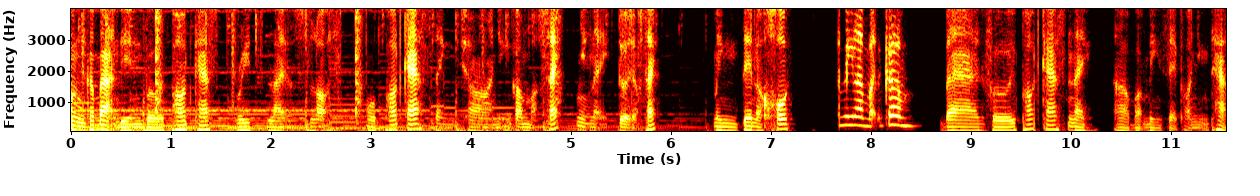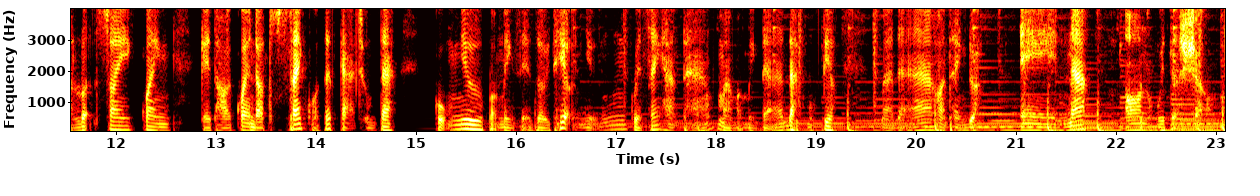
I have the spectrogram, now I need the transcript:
mừng các bạn đến với podcast Read Like a Sloth, một podcast dành cho những con mọt sách nhưng lại lười đọc sách. Mình tên là Khôi Mình là Mận Cơm. và với podcast này ờ, bọn mình sẽ có những thảo luận xoay quanh cái thói quen đọc sách của tất cả chúng ta cũng như bọn mình sẽ giới thiệu những quyển sách hàng tháng mà bọn mình đã đặt mục tiêu và đã hoàn thành được. And now on with the show.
